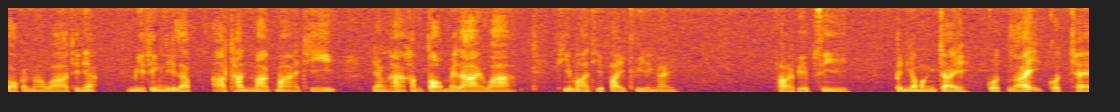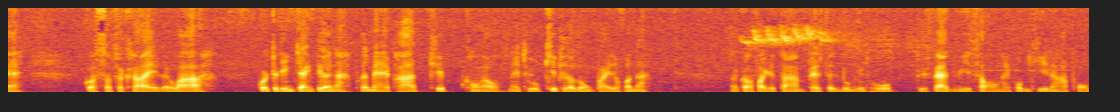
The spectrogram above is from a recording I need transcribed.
บอกกันมาว่าที่เนี่ยมีสิ่งลี้ลับอาถรรพ์มากมายที่ยังหาคำตอบไม่ได้ว่าที่มาที่ไปคือยังไงฝากพีเอฟซี เป็นกำลังใจกดไลค์กดแชร์ กด subscribe หรือว่ากดกระดิ่งแจ้งเตือนนะ เพื่อไม่ให้พลาดคลิปของเราในทุกคลิปที่เราลงไปทุกคนนะ แล้วก็ฝากติดตามเพจ Facebook YouTube พี่แฟด V2 ให้ผมทีนะครับผม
